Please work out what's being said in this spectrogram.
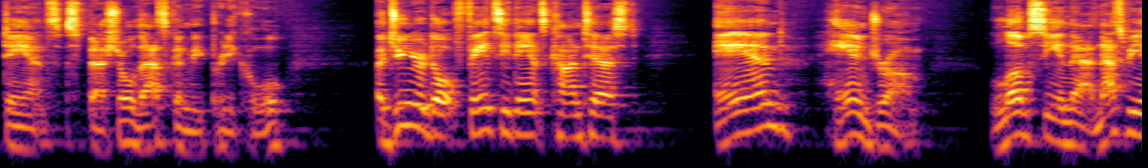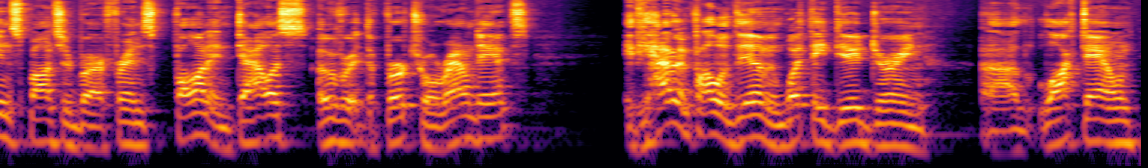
dance special. That's going to be pretty cool. A junior adult fancy dance contest and hand drum. Love seeing that. And that's being sponsored by our friends Fawn and Dallas over at the Virtual Round Dance. If you haven't followed them and what they did during uh, lockdown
